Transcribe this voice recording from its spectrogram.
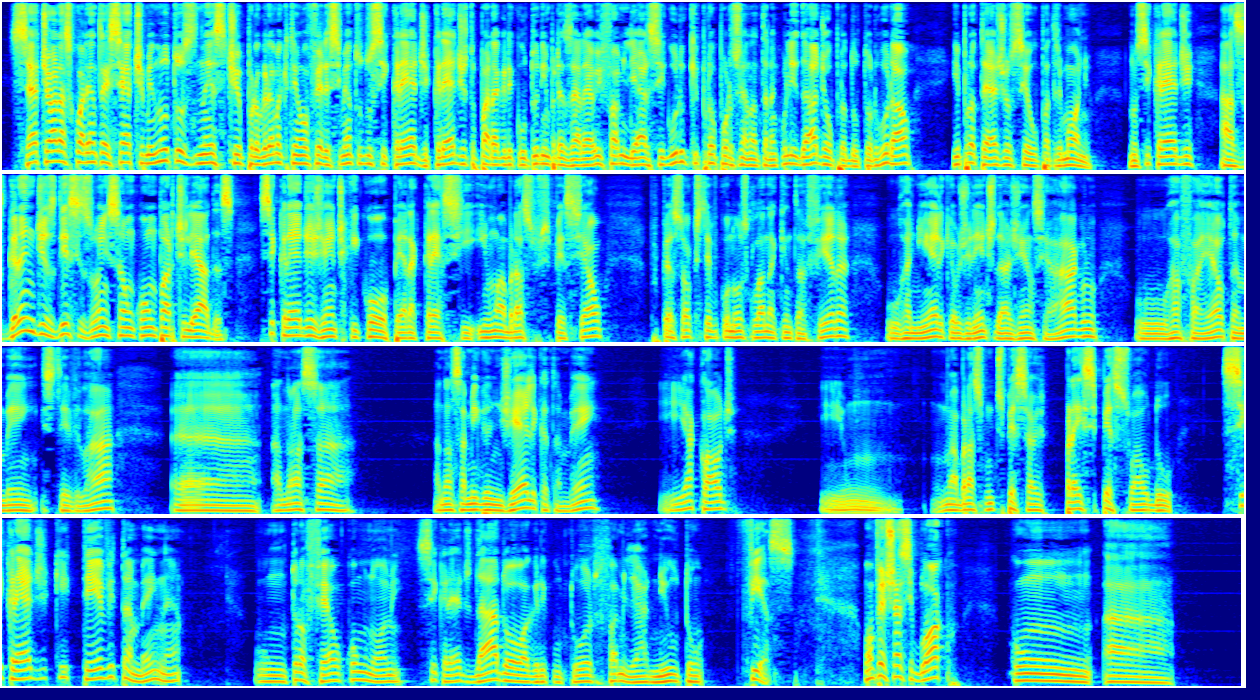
7 horas 47 minutos neste programa que tem o um oferecimento do Cicred, crédito para agricultura empresarial e familiar, seguro que proporciona tranquilidade ao produtor rural e protege o seu patrimônio. No Cicred, as grandes decisões são compartilhadas. Cicred, gente que coopera, cresce. E um abraço especial para o pessoal que esteve conosco lá na quinta-feira, o Ranieri, que é o gerente da agência Agro, o Rafael também esteve lá, uh, a nossa a nossa amiga Angélica também. E a Cláudia. E um, um abraço muito especial para esse pessoal do Cicred que teve também, né, um troféu com o nome Cicred dado ao agricultor familiar Newton Fias. Vamos fechar esse bloco com a,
